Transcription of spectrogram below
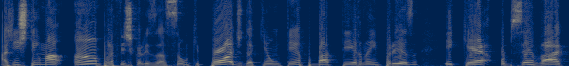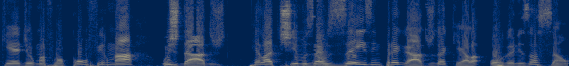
A gente tem uma ampla fiscalização que pode, daqui a um tempo, bater na empresa e quer observar, quer, de alguma forma, confirmar os dados relativos aos ex-empregados daquela organização.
